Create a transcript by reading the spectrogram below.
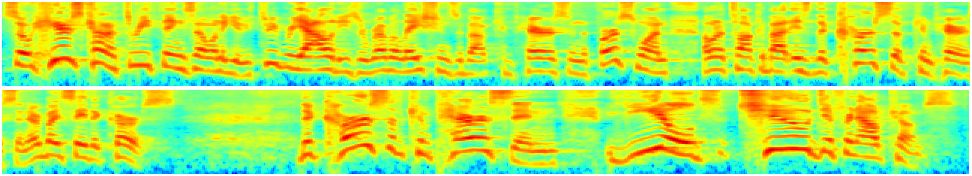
So here's kind of three things I want to give you three realities or revelations about comparison. The first one I want to talk about is the curse of comparison. Everybody say the curse. The curse of comparison yields two different outcomes.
